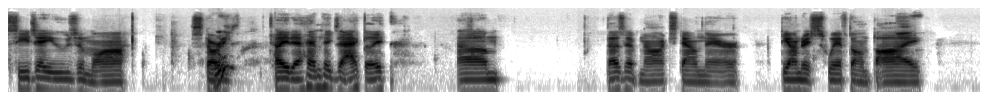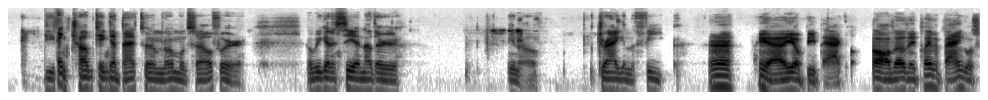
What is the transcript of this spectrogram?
CJ Uzomah starting Who? tight end exactly. Um, does have Knox down there. DeAndre Swift on bye. Do you think Chubb can get back to his normal self, or are we gonna see another, you know, dragging the feet? Eh, yeah, he'll be back. Although they play the Bengals.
